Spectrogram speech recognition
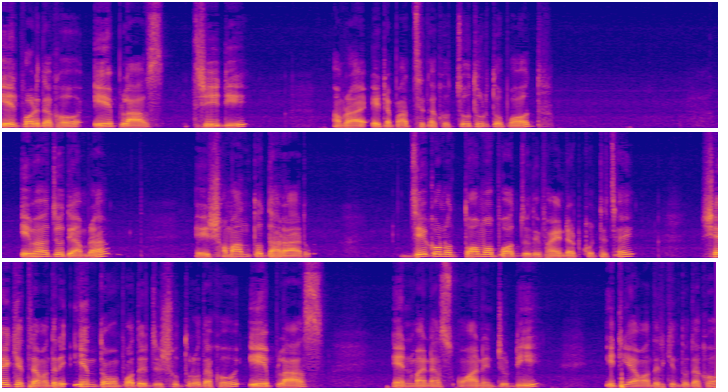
এরপরে দেখো এ প্লাস থ্রি ডি আমরা এটা পাচ্ছি, দেখো, চতুর্থ পদ। এভাবে যদি আমরা এই সমান্তর ধারার যে কোনো তম পদ যদি ফাইন্ড আউট করতে চাই, সেই ক্ষেত্রে আমাদের এনতম পদের যে সূত্র, দেখো a plus n minus one into d এটি আমাদের কিন্তু, দেখো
